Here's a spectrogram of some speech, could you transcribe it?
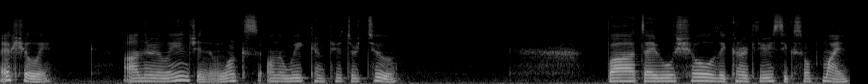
Actually, Unreal Engine works on a weak computer too but I will show the characteristics of mine.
